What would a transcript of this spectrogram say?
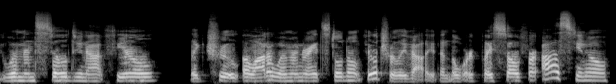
women still do not feel like true, a lot of women, right, still don't feel truly valued in the workplace. So, for us, you know,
